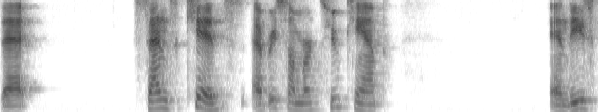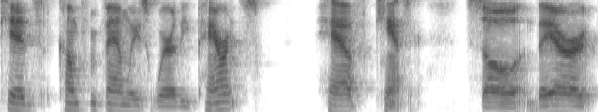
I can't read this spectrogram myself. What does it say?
that sends kids every summer to camp. And these kids come from families where the parents have cancer. So they are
